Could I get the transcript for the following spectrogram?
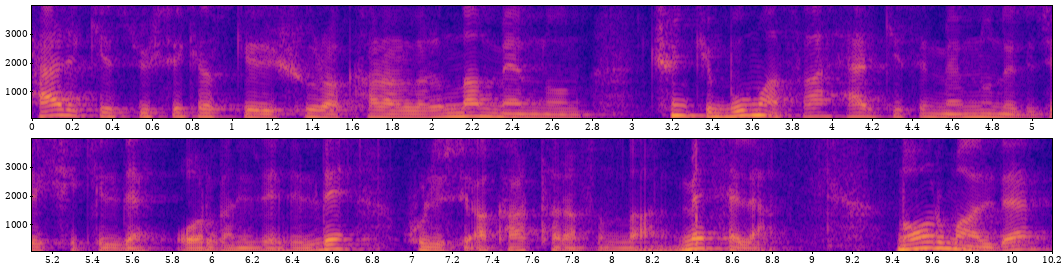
Herkes Yüksek Askeri Şura kararlarından memnun. Çünkü bu masa herkesi memnun edecek şekilde organize edildi Hulusi Akar tarafından. Mesela normalde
